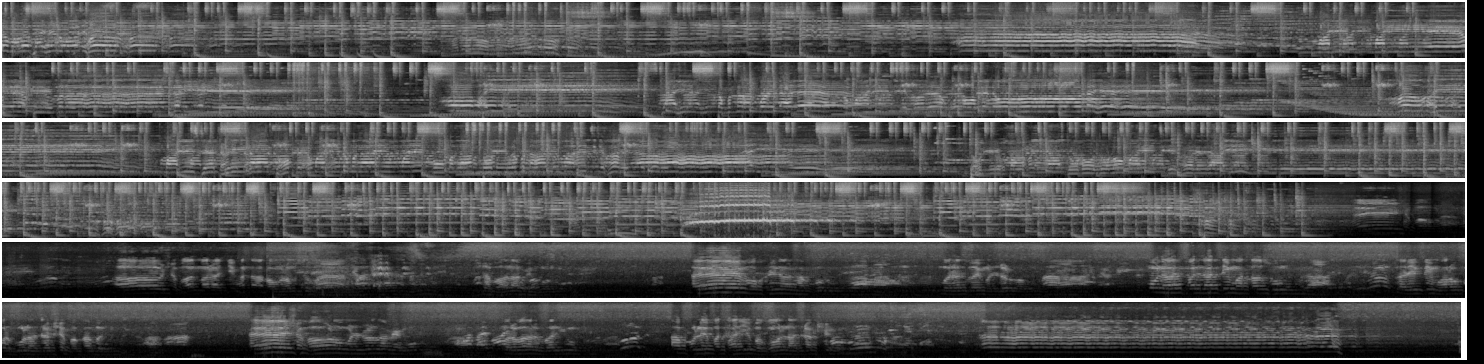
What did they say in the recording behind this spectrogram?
અરે મારો સાહેબ રોજ હો તમને કોઈ દાડે તમારી ઘરે ગુનો મેલો નહીં મારી જેઠણીના ઢોપે મારી રમનારી, મારી કોમલા તોડે રમનારી, મારી ચેહરિયાઈ ઢોલી પામણિયા જોડો જોડો મારી ચેહરિયાઈ રે મંડળ દરેકથી મારો પ્રભુ લાદ્રક્ષ બકા બની એ સભાવાળો મંડળના મેમો પરવાર બન્યું આ ભૂલે પથારીએ ભગવાન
